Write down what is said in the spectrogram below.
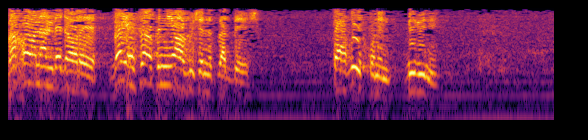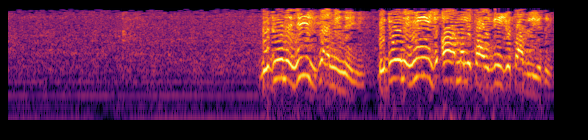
و خواننده داره و احساس نیاز میشه نسبت بهش. تحقیق کنین ببینید بدون هیچ زمینه بدون هیچ عامل ترویج و تبلیغی.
